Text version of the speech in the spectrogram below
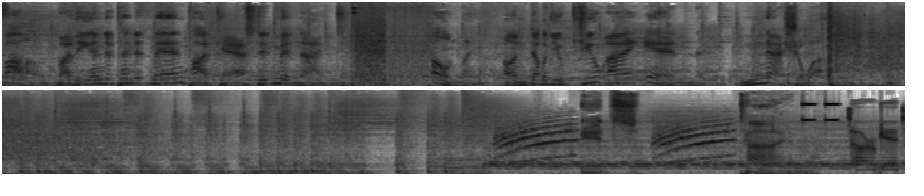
Followed by the Independent Man podcast at midnight. Only on WQIN Nashua. It's time Target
